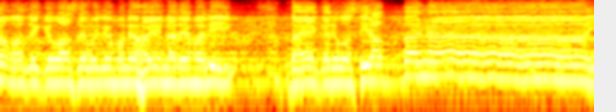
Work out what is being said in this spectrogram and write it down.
সমাজে কেউ আছে বলে মনে হয় না রে মালিক। দয়া করে ওসির আব্বা নাই।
